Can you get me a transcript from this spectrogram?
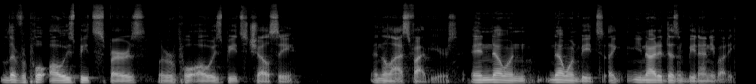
Liverpool always beats Spurs. Liverpool always beats Chelsea in the last five years, and no one no one beats like United doesn't beat anybody.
